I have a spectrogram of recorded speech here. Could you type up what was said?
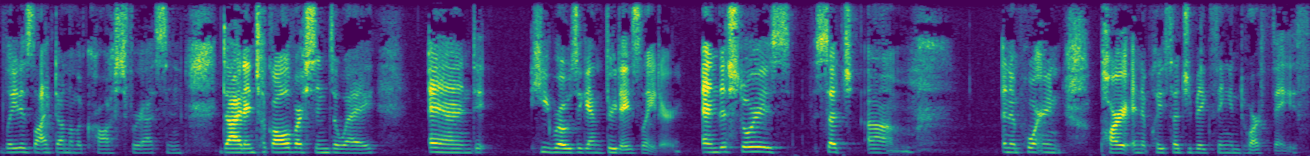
laid his life down on the cross for us and died and took all of our sins away, and he rose again three days later. And this story is such um, an important part and it plays such a big thing into our faith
